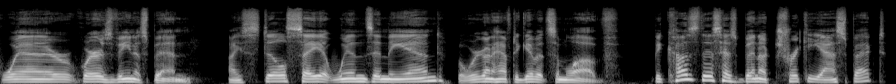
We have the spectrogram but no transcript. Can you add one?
where where's Venus been? I still say it wins in the end, but we're going to have to give it some love. Because this has been a tricky aspect,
